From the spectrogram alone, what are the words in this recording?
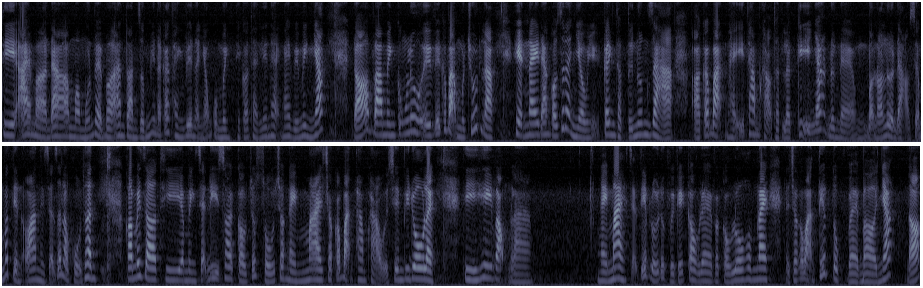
thì ai mà đang mà muốn về bờ an toàn giống như là các thành viên ở nhóm của mình thì có thể liên hệ ngay với mình nhé đó và mình cũng lưu ý với các bạn một chút là hiện nay đang có rất là nhiều những kênh thập tứ nương giả. À, các bạn hãy tham khảo thật là kỹ nhá đừng để bọn nó lừa đảo sẽ mất tiền oan thì sẽ rất là khổ thân. Còn bây giờ thì mình sẽ đi soi cầu chốt số cho ngày mai cho các bạn tham khảo ở trên video này. Thì hy vọng là ngày mai sẽ tiếp nối được với cái cầu đề và cầu lô hôm nay để cho các bạn tiếp tục về bờ nhé đó.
